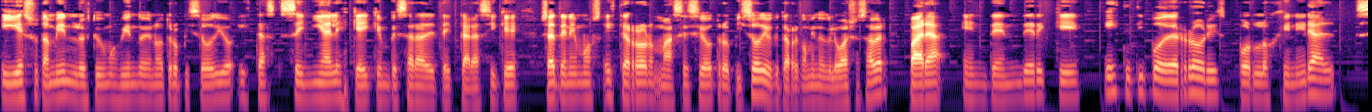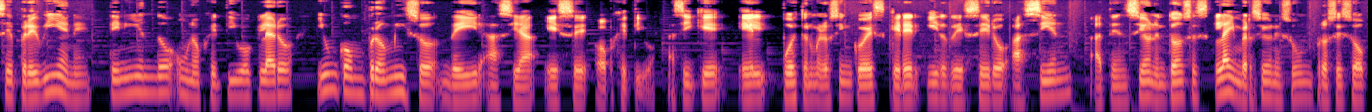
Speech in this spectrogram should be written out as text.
Y eso también lo estuvimos viendo en otro episodio, estas señales que hay que empezar a detectar. Así que ya tenemos este error más ese otro episodio que te recomiendo que lo vayas a ver para entender que este tipo de errores por lo general se previene teniendo un objetivo claro y un compromiso de ir hacia ese objetivo. Así que el puesto número 5 es querer ir de 0 a 100. Atención entonces, la inversión es un proceso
